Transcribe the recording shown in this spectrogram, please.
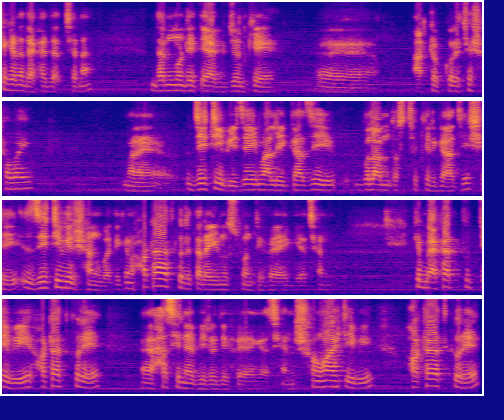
সেখানে দেখা যাচ্ছে না। ধানমন্ডিতে একজনকে আটক করেছে সবাই। মানে জিটিভি, যেই মালিক গাজী, গোলাম দস্তকির গাজী, সেই জিটিভির সাংবাদিক। হঠাৎ করে তারা ইউনুসপন্থী হয়ে গিয়েছেন। কিংবা একাত্তর টিভি হঠাৎ করে হাসিনা বিরোধী হয়ে গেছেন। সময় টিভি হঠাৎ করে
